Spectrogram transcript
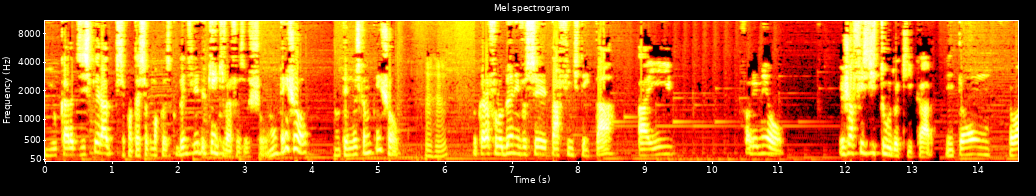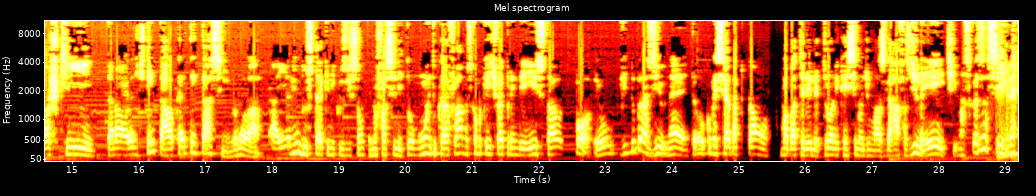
e o cara desesperado, porque se acontece alguma coisa com o band leader, quem que vai fazer o show? Não tem show. Não tem música, não tem show. Uhum. O cara falou, Dani, você tá afim de tentar? Aí falei, meu, eu já fiz de tudo aqui, cara. Então eu acho que tá na hora de tentar, eu quero tentar sim, vamos lá. Aí um dos técnicos de som não facilitou muito, o cara falou, ah, mas como que a gente vai aprender isso e tal? Pô, eu vim do Brasil, né? Então eu comecei a adaptar um, uma bateria eletrônica em cima de umas garrafas de leite, umas coisas assim, né?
